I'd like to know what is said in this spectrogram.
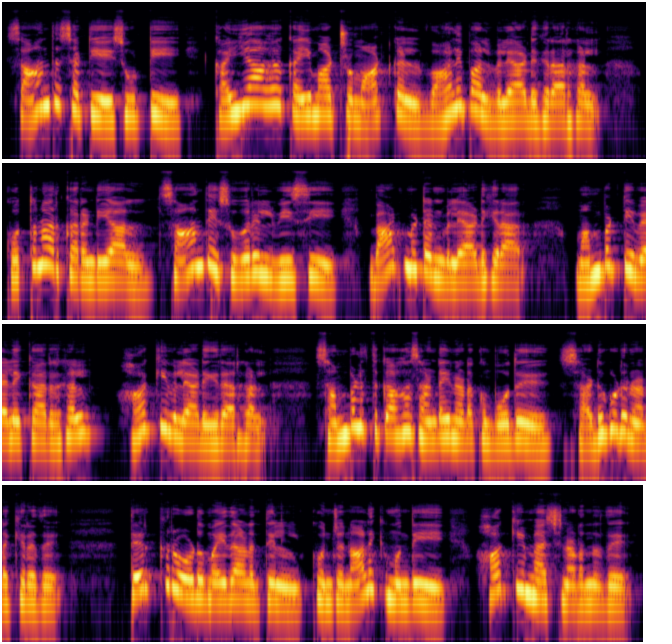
சாந்த சட்டியை சூட்டி கையாக கைமாற்றும் ஆட்கள் வாலிபால் விளையாடுகிறார்கள். கொத்தனார் கரண்டியால் சாந்தை சுவரில் வீசி பேட்மிண்டன் விளையாடுகிறார். மம்பட்டி வேலைக்காரர்கள் ஹாக்கி விளையாடுகிறார்கள். சம்பளத்துக்காக சண்டை நடக்கும்போது சடுகுடு நடக்கிறது. தெற்கு ரோடு மைதானத்தில் கொஞ்ச நாளைக்கு முந்தி ஹாக்கி மேட்ச் நடந்தது.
